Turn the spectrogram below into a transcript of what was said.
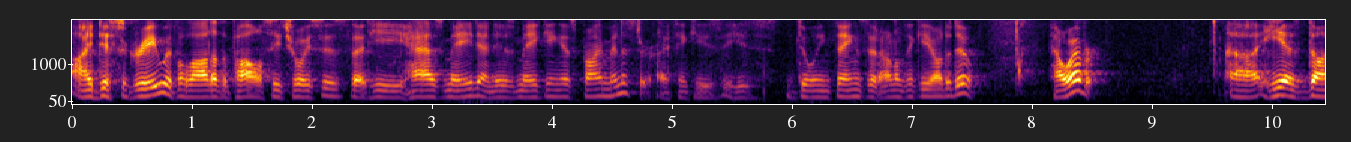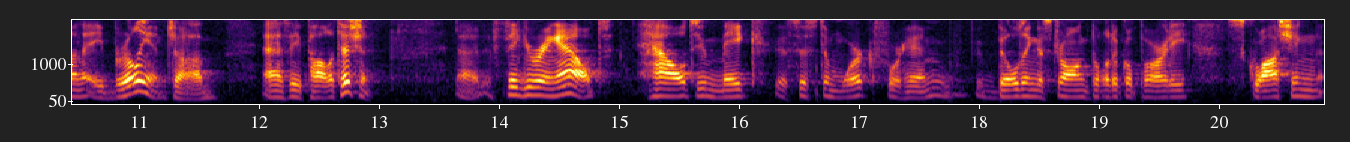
I disagree with a lot of the policy choices that he has made and is making as prime minister. I think he's, he's doing things that I don't think he ought to do. However, uh, he has done a brilliant job as a politician, uh, figuring out how to make a system work for him, building a strong political party, squashing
